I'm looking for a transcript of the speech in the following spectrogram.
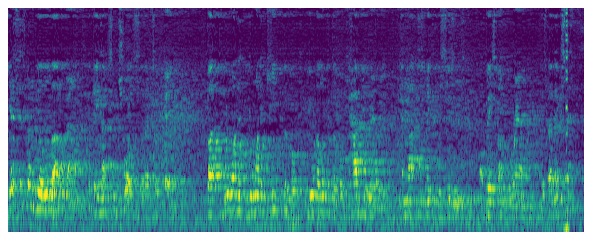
Yes, it's going to be a little out of bounds, but they have some choice, so that's okay. But you want to you want to keep the you want to look at the vocabulary and not just make decisions based on grammar. Does that make sense?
